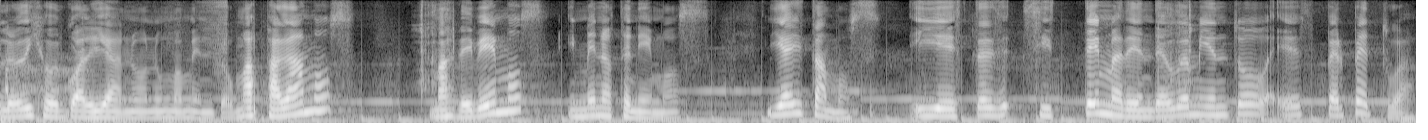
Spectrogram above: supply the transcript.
lo dijo el Gualiano en un momento, más pagamos, más debemos y menos tenemos. Y ahí estamos. Y este sistema de endeudamiento es perpetua.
